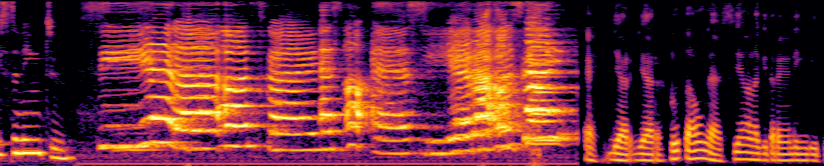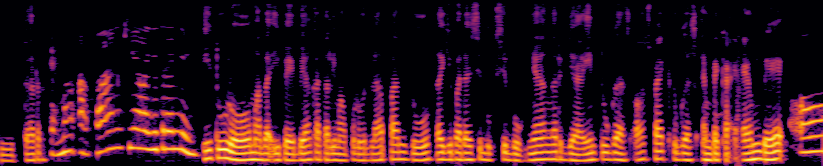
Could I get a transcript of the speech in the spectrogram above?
listening to Sierra on Sky SOS Sierra on Sky Eh, Jar, Jar, lu tahu nggak sih yang lagi trending di Twitter? Emang apaan Ki yang lagi trending? Itu loh, maba IPB yang kata 58 tuh, lagi pada sibuk-sibuknya ngerjain tugas ospek, tugas MPKMB. Oh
